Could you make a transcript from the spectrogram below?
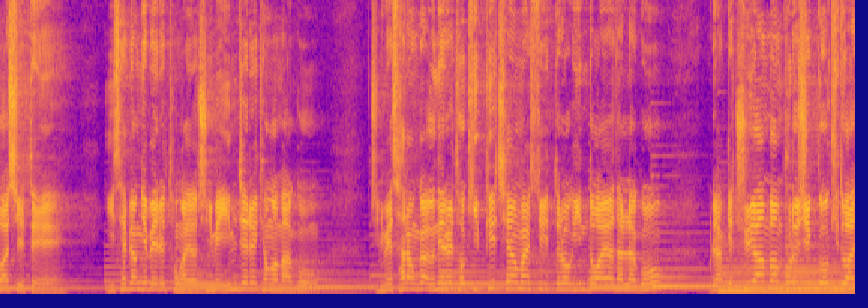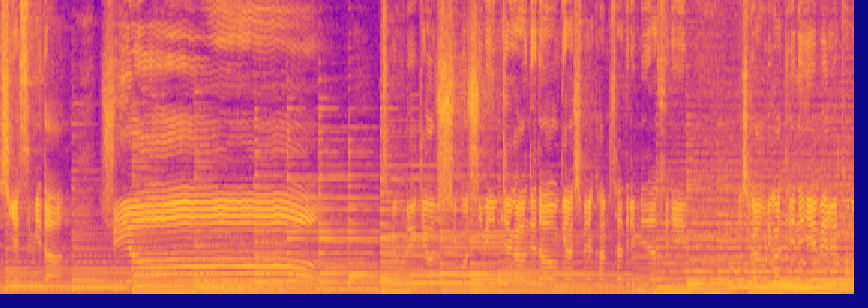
기도하실 때이 새벽 예배를 통하여 주님의 임재를 경험하고 주님의 사랑과 은혜를 더 깊이 체험할 수 있도록 인도하여 달라고 우리 함께 주여 한번 부르짖고 기도하시겠습니다. 주여 새벽 우리를 깨워주시고 주님의 임재 가운데 나오게 하시며 감사드립니다 주님 이 시간 우리가 드리는 예배를 통하여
